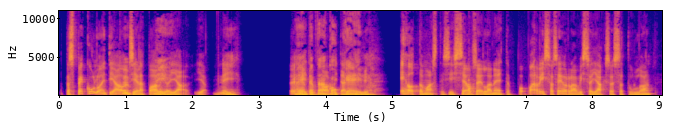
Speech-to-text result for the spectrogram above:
Mutta spekulointia on siellä paljon niin. ja, ja niin. Heitä pitää kokeilla. Ehdottomasti siis se on sellainen, että parissa seuraavissa jaksoissa tullaan –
